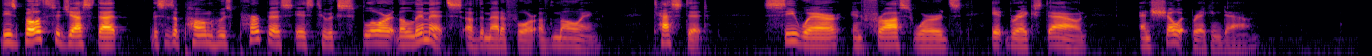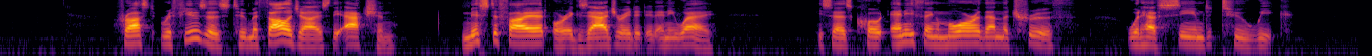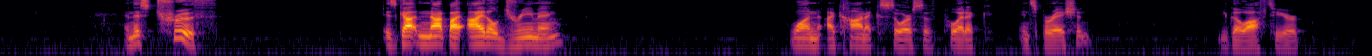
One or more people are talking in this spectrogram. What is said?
These both suggest that this is a poem whose purpose is to explore the limits of the metaphor of mowing, test it, see where, in Frost's words, it breaks down, and show it breaking down. Frost refuses to mythologize the action, mystify it, or exaggerate it in any way he says, quote, anything more than the truth would have seemed too weak. And this truth is gotten not by idle dreaming, one iconic source of poetic inspiration. You go off to your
